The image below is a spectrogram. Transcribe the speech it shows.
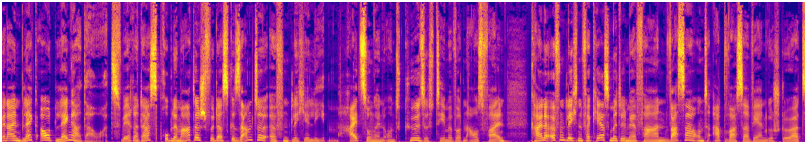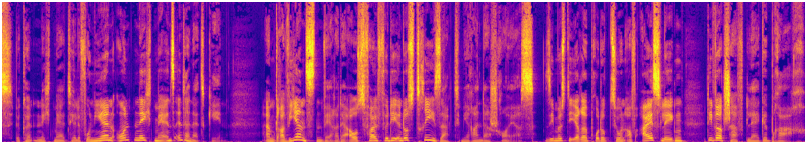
Wenn ein Blackout länger dauert, wäre das problematisch für das gesamte öffentliche Leben. Heizungen und Kühlsysteme würden ausfallen, keine öffentlichen Verkehrsmittel mehr fahren, Wasser und Abwasser wären gestört, wir könnten nicht mehr telefonieren und nicht mehr ins Internet gehen. Am gravierendsten wäre der Ausfall für die Industrie, sagt Miranda Schreuers. Sie müsste ihre Produktion auf Eis legen, die Wirtschaft läge brach.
